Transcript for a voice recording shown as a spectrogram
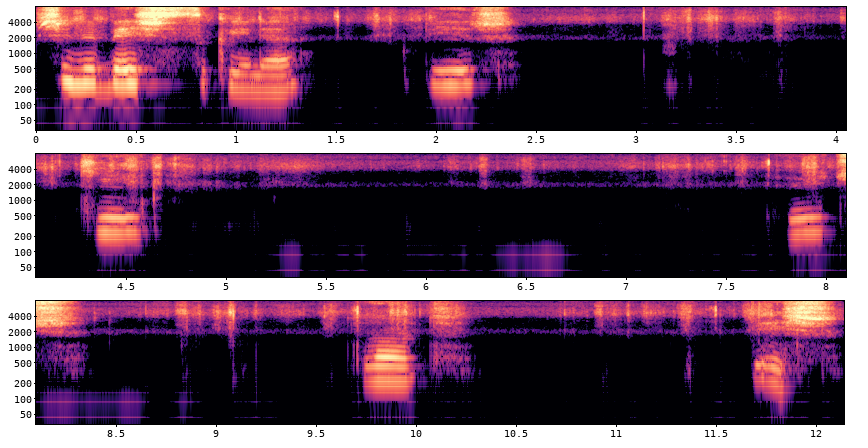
Şimdi 5 sık iğne. 1 2 3 4 5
